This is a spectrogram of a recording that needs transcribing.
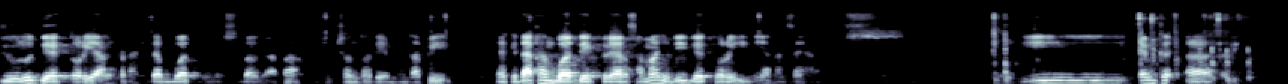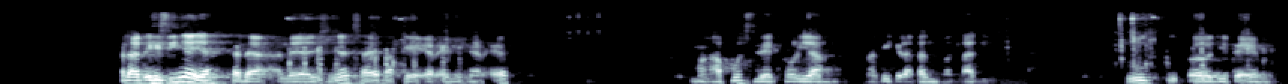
dulu direktori yang pernah kita buat untuk sebagai apa untuk contoh demo tapi ya kita akan buat direktori yang sama jadi direktori ini akan saya hapus. Jadi mk uh, sorry. Ada ada isinya ya ada ada isinya. Saya pakai rminrf menghapus direktori yang nanti kita akan buat lagi. Buku uh, di tmp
